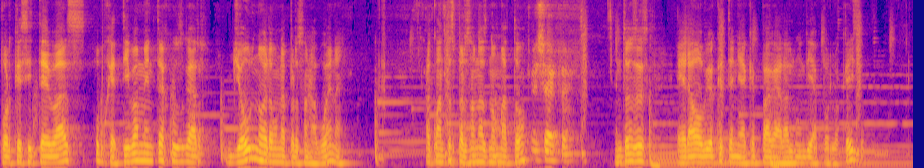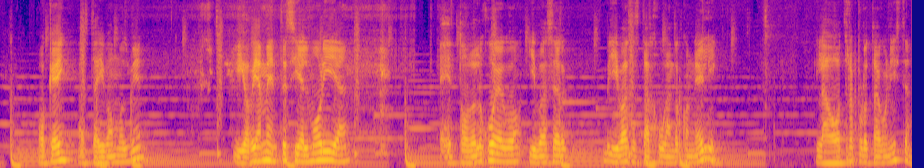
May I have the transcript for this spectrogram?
Porque si te vas objetivamente a juzgar, Joel no era una persona buena. ¿A cuántas personas no mató? Exacto. Entonces era obvio que tenía que pagar algún día por lo que hizo. Ok, hasta ahí vamos bien. Y obviamente si él moría, eh, todo el juego iba a ser, ibas a estar jugando con Ellie, la otra protagonista.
